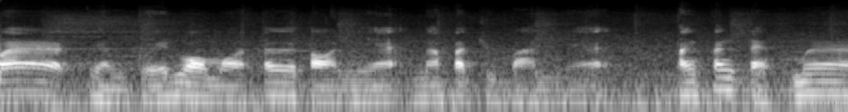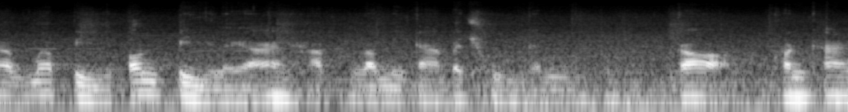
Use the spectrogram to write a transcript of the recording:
ว่าอย่าง Great Wall Motor ตอนเนี้ยณปัจจุบันเนี้ยตั้งตั้งแต่เมื่อเมื่อปีต้นปีเลยนะครับ เรามีการประชุมกัน ก็ค่อนข้าง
